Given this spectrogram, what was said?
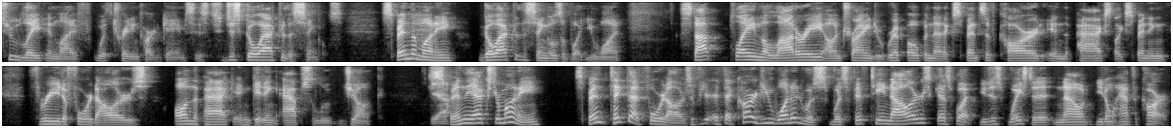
too late in life with trading card games is to just go after the singles, spend the mm-hmm. money, go after the singles of what you want. Stop playing the lottery on trying to rip open that expensive card in the packs, like spending three to four dollars on the pack and getting absolute junk. Yeah. Spend the extra money. Spend take that four dollars. If you if that card you wanted was was fifteen dollars, guess what? You just wasted it. And now you don't have the card.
